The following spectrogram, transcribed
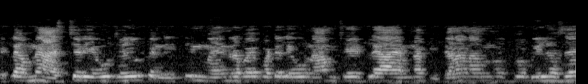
એટલે અમને આશ્ચર્ય એવું થયું કે નીતિન મહેન્દ્રભાઈ પટેલ એવું નામ છે, એટલે આ એમના પિતાના નામનું તો બિલ હશે.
